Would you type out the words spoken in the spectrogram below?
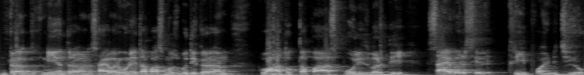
ड्रग नियंत्रण सायबर गुन्हे तपास मजबूतीकरण वाहतूक तपास पोलीस भरती cyber shield three point zero.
